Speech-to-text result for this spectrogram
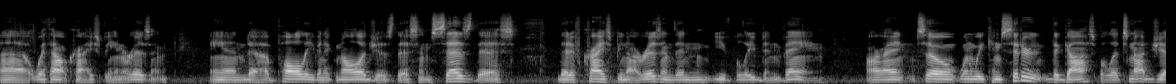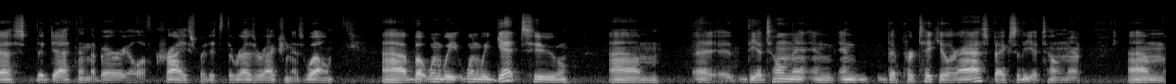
uh, without Christ being risen. And uh, Paul even acknowledges this and says this that if Christ be not risen, then you've believed in vain. All right. So when we consider the gospel, it's not just the death and the burial of Christ, but it's the resurrection as well. Uh, but when we when we get to um, uh, the atonement and, and the particular aspects of the atonement, um,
